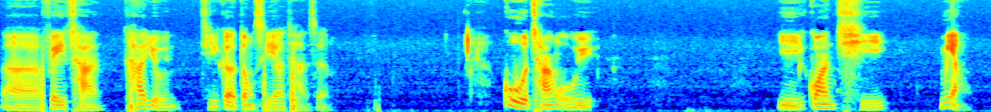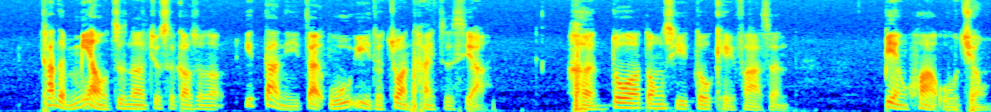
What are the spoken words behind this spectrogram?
呃非常，它有几个东西要产生。故常无欲，以观其妙。它的妙字呢，就是告诉说，一旦你在无欲的状态之下，很多东西都可以发生，变化无穷，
